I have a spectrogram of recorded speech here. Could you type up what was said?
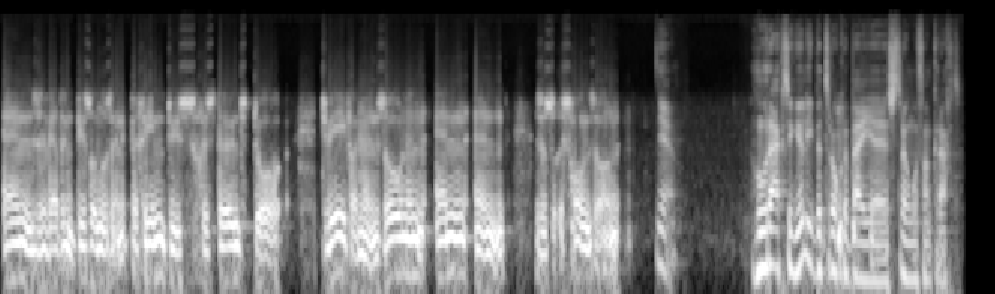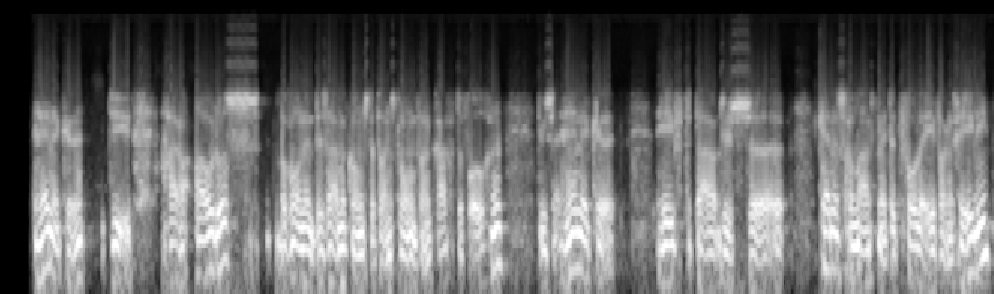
En ze werden bijzonder in het begin dus gesteund door twee van hun zonen en een schoonzoon. Ja. Hoe raakten jullie betrokken bij Stromen van Kracht? Henneke, die, haar ouders begonnen de samenkomsten van Stroom van Kracht te volgen. Dus Henneke heeft daar dus uh, kennis gemaakt met het volle evangelie.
